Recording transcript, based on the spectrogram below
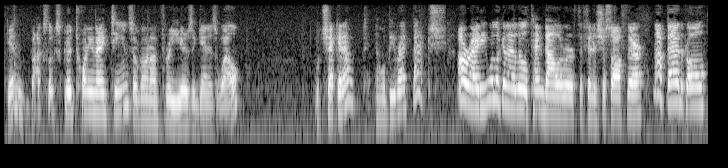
Again, box looks good, 2019, so going on three years again as well. We'll check it out, and we'll be right back. Alrighty, we're looking at a little $10 worth to finish us off there. Not bad at all,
